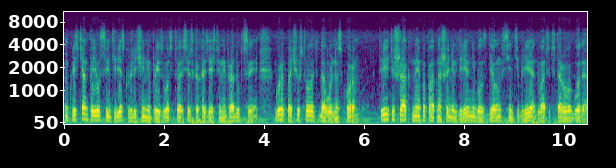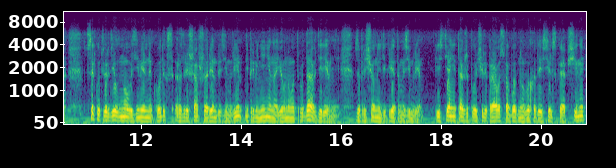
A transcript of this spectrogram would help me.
У крестьян появился интерес к увеличению производства сельскохозяйственной продукции. Город почувствовал это довольно скоро. Третий шаг НЭПа по отношению к деревне был сделан в сентябре 22 года. В ЦИК утвердил новый земельный кодекс, разрешавший аренду земли и применение наемного труда в деревне, запрещенный декретом о земле. Крестьяне также получили право свободного выхода из сельской общины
